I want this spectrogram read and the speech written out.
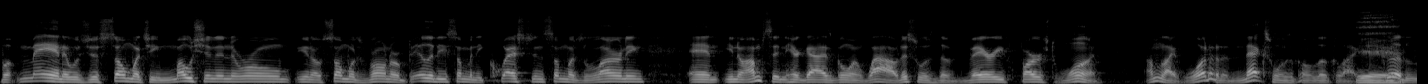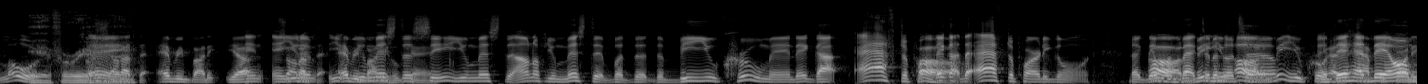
But man, it was just so much emotion in the room, you know, so much vulnerability, so many questions, so much learning. And, you know, I'm sitting here, guys, going, wow, this was the very first one. I'm like, what are the next ones gonna look like? Yeah. Good lord. Yeah, for real. So shout out to everybody. Yeah. And, and shout you, out to you, you missed who the came. see, you missed the. I don't know if you missed it, but the the BU crew, man, they got after party. They oh. got Oh. the after party going. Like they Oh, went the back to the hotel. oh, the BU crew and had they had after their party. own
